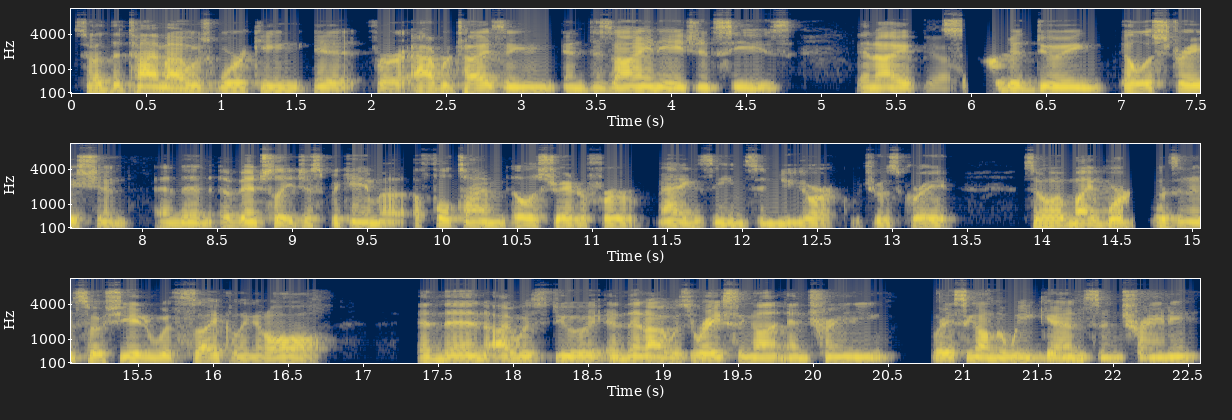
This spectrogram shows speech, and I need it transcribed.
So at the time, I was working it for advertising and design agencies and I yeah. started doing illustration, and then eventually just became a, a full time illustrator for magazines in New York, which was great. So my work wasn't associated with cycling at all. And then I was doing, and then I was racing on and training, racing on the weekends and training.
